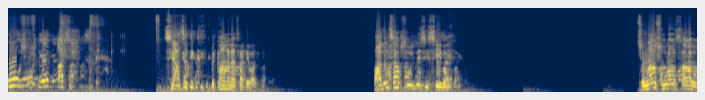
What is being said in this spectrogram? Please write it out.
ਉਹ ਸੋਚਦੇ ਆ ਸਿਆਸਤ ਇੱਕ ਦੁਕਾਨ ਹੈ ਸਾਡੇ ਵਾਸਤੇ। ਬਾਦਲ ਸਾਹਿਬ ਸੋਚਦੇ ਸੀ ਸੇਵਾ ਹੈ। 16 16 ਸਾਲ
